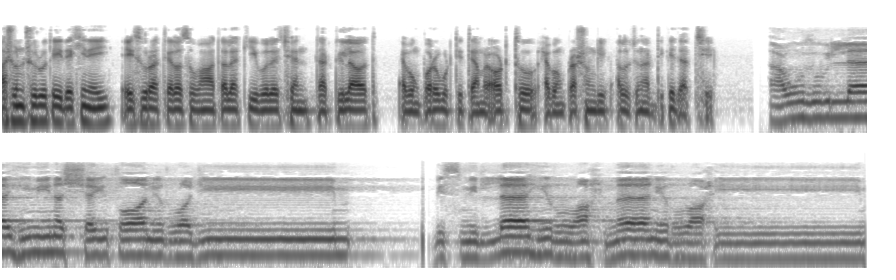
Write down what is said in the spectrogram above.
আসুন শুরুতেই দেখি নেই এই সুরাতে আল্লাহ সুহামতাল্লাহ কি বলেছেন তার তিলাওয়াত এবং পরবর্তীতে আমরা অর্থ এবং প্রাসঙ্গিক আলোচনার দিকে যাচ্ছি أعوذ بالله من الشيطان الرجيم بسم الله الرحمن الرحيم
